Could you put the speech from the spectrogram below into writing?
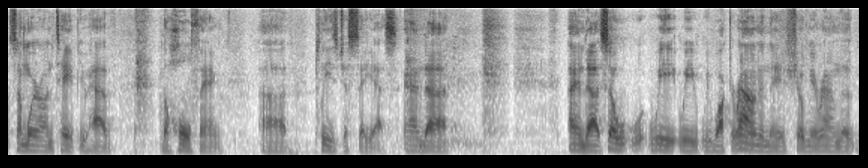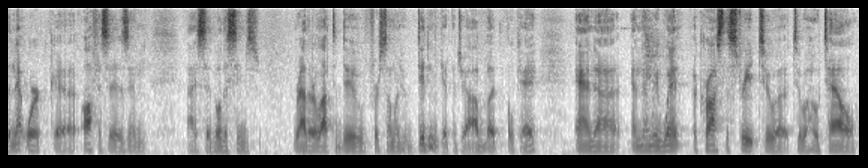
somewhere on tape you have the whole thing. Uh, please just say yes. And uh, and uh, so we, we we walked around and they showed me around the the network uh, offices and I said, well, this seems rather a lot to do for someone who didn't get the job, but okay. And, uh, and then we went across the street to a, to a hotel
